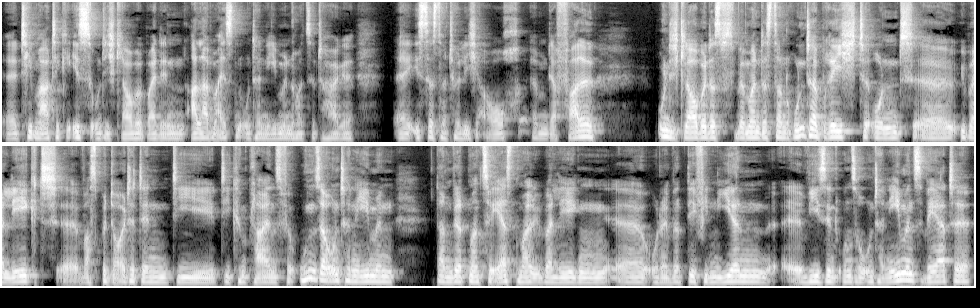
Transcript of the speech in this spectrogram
äh, Thematik ist. Und ich glaube, bei den allermeisten Unternehmen heutzutage äh, ist das natürlich auch ähm, der Fall. Und ich glaube, dass wenn man das dann runterbricht und äh, überlegt, äh, was bedeutet denn die, die Compliance für unser Unternehmen, dann wird man zuerst mal überlegen äh, oder wird definieren, äh, wie sind unsere Unternehmenswerte,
